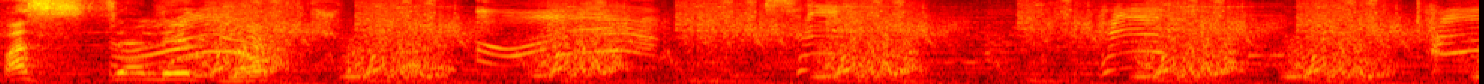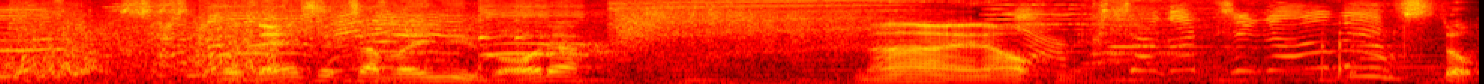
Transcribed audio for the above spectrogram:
Was? Der lebt noch. Oh, der ist jetzt aber hinüber, oder? Nein, auch nicht. Das ist doof.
